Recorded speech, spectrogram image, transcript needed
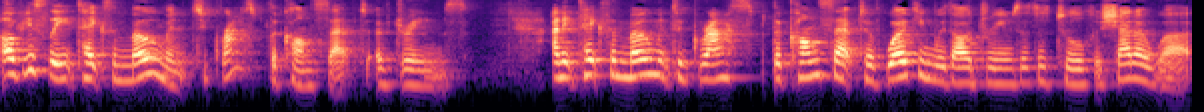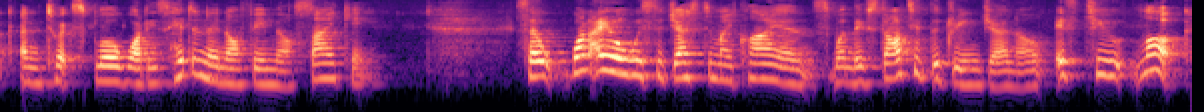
obviously it takes a moment to grasp the concept of dreams. And it takes a moment to grasp the concept of working with our dreams as a tool for shadow work and to explore what is hidden in our female psyche. So, what I always suggest to my clients when they've started the dream journal is to look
